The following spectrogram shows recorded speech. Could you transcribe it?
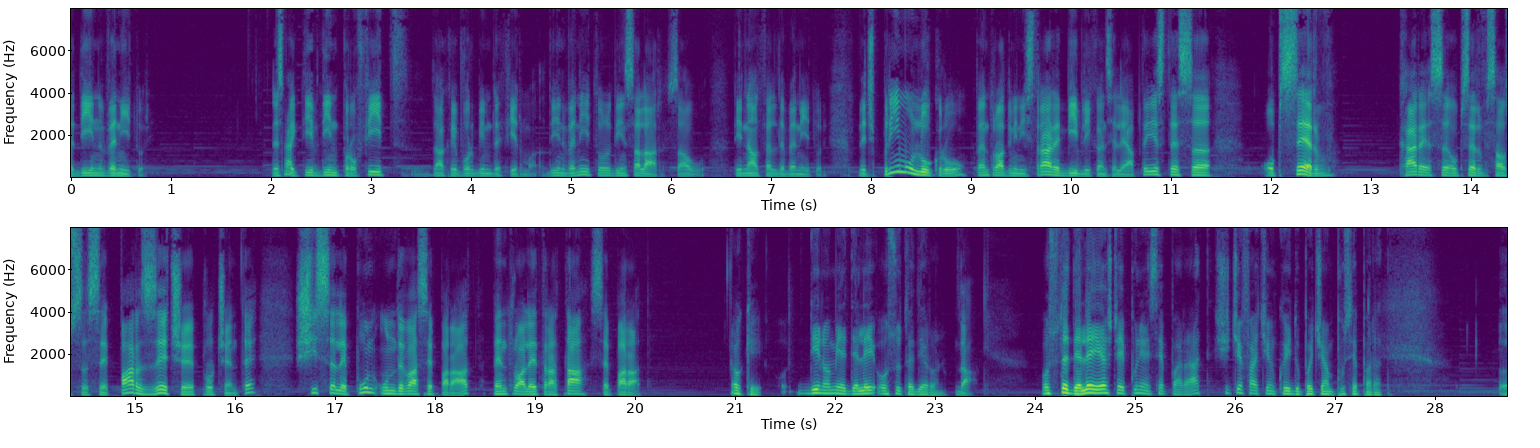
10% din venituri. Respectiv da. din profit, dacă vorbim de firmă, din venituri, din salar sau din altfel de venituri. Deci primul lucru pentru administrare biblică înțeleaptă este să observ care să observ sau să separ 10% și să le pun undeva separat pentru a le trata separat. Ok. Din 1000 de lei, 100 de ron. Da. 100 de lei ăștia îi punem separat și ce facem cu ei după ce am pus separat? Uh,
